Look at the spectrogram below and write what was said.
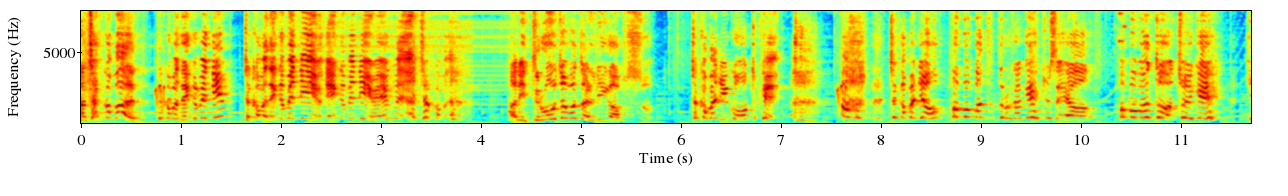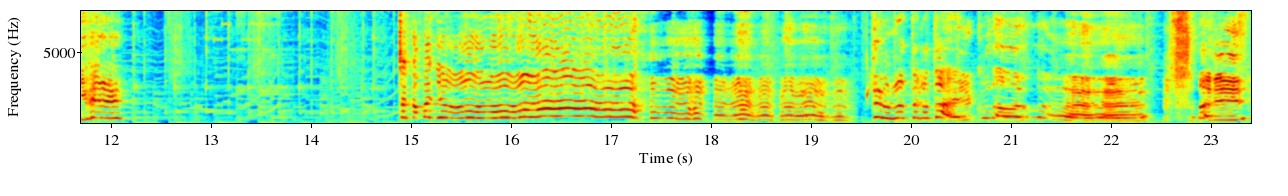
아 잠깐만! 잠깐만 에그맨님? 잠깐만 에그맨님! 에그맨님 에그맨 아, 잠깐만. 아니 들어오자마자 리가 압수. 잠깐만 이거 어떻게? 아 잠깐만요. 한 번만 더 들어가게 해주세요. 한 번만 더 저에게 기회를. 잠깐만요 들어갔다가 다 잃고 나왔어 아니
